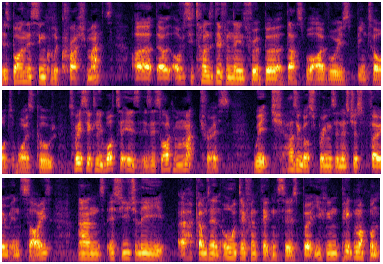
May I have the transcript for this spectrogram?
is buying this thing called a crash mat. Uh, there are obviously tons of different names for it, but that's what I've always been told what it's called. So basically what it is, is it's like a mattress which hasn't got springs and it's just foam inside and it's usually it comes in all different thicknesses but you can pick them up on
